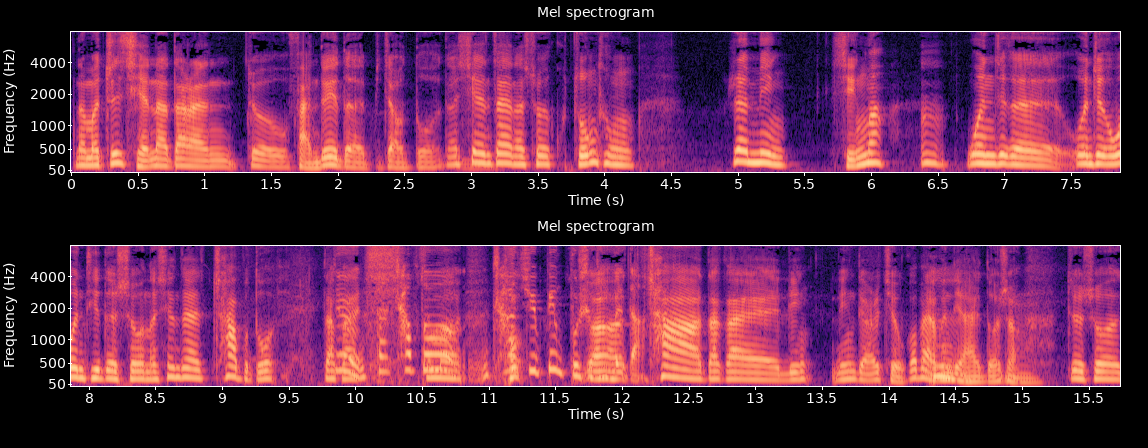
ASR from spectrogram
那么之前呢，当然就反对的比较多。那现在呢，说总统任命行吗？嗯，问这个问这个问题的时候呢，现在差不多，大概差不多差距并不是特别大，差大概零零点九个百分点还是多少？就是说，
